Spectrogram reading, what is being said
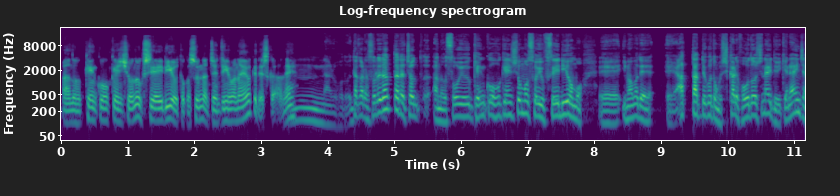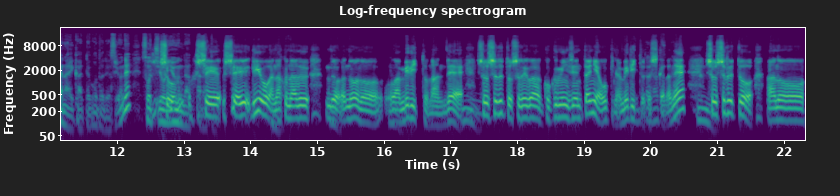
あの健康保険証の不正利用とかそういうのは全然言わないわけですからね。なるほど。だからそれだったらちょっとあのそういう健康保険証もそういう不正利用も、えー、今まで、えー、あったっていうこともしっかり報道しないといけないんじゃないかってことですよね。そっちを言うんだったら。不正不正利用がなくなるののはメリットなんで、うん、そうするとそれは国民全体には大きなメリットですからね、うん、そうするとあの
